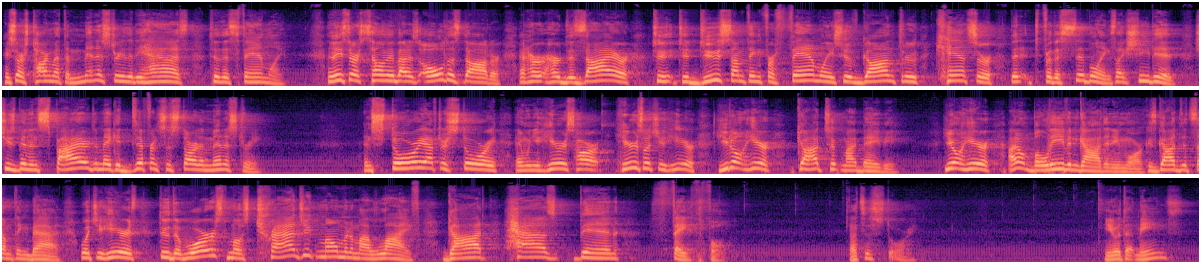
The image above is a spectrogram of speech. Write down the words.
He starts talking about the ministry that he has to this family. And then he starts telling me about his oldest daughter and her, her desire to, to do something for families who have gone through cancer that, for the siblings, like she did. She's been inspired to make a difference to start a ministry. And story after story, and when you hear his heart, here's what you hear. You don't hear, God took my baby. You don't hear, I don't believe in God anymore because God did something bad. What you hear is, through the worst, most tragic moment of my life, God has been faithful. That's his story. You know what that means?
